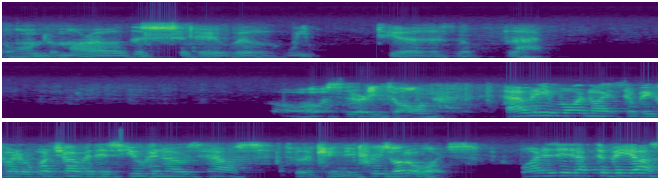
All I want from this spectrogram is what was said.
Dawn tomorrow, this city will weep tears of blood. Oh, it's nearly dawn. How many more nights have we got to watch over this Huguenot's house? Till the king decrees otherwise. Why does it have to be us?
